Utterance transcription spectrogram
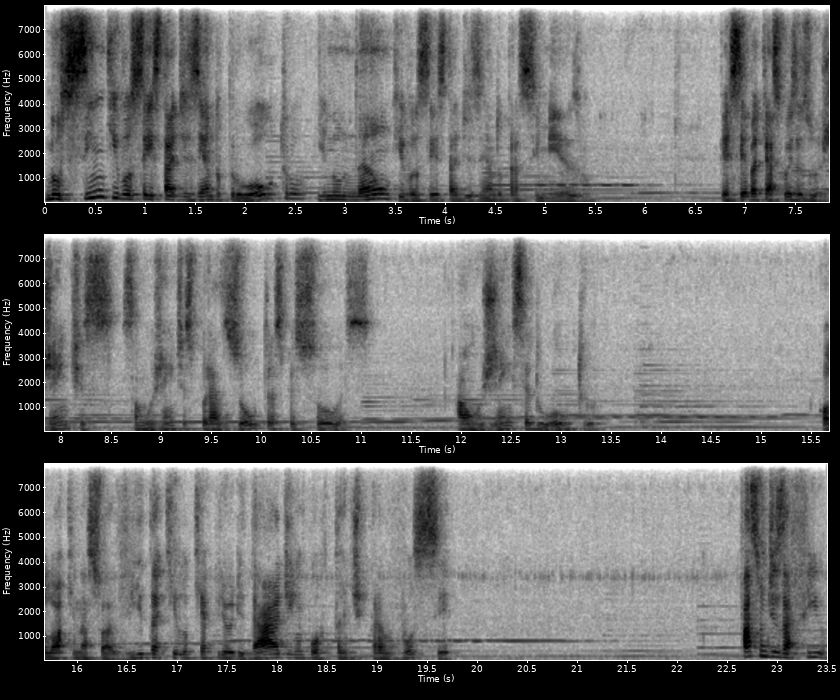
no sim que você está dizendo para o outro e no não que você está dizendo para si mesmo. Perceba que as coisas urgentes são urgentes por as outras pessoas, a urgência do outro. Coloque na sua vida aquilo que é prioridade e importante para você. Faça um desafio.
